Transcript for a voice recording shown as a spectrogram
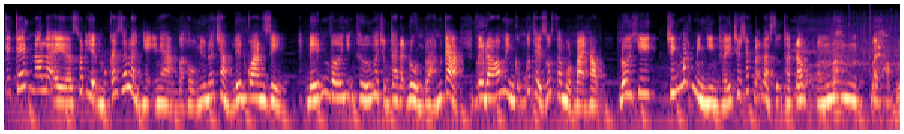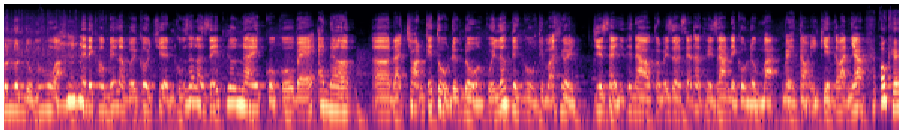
cái kết nó lại ờ, xuất hiện một cách rất là nhẹ nhàng và hầu như nó chẳng liên quan gì đến với những thứ mà chúng ta đã đồn đoán cả từ đó mình cũng có thể rút ra một bài học đôi khi chính mắt mình nhìn thấy chưa chắc đã là sự thật đâu Ừm. Vâng. Bài học luôn luôn đúng đúng không ạ? Thế thì không biết là với câu chuyện cũng rất là dễ thương này của cô bé N ờ, đã chọn cái tủ đựng đồ ở cuối lớp để ngủ thì mọi người chia sẻ như thế nào? Còn bây giờ sẽ là thời gian để cùng đồng bạn bày tỏ ý kiến các bạn nhé. Okay.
